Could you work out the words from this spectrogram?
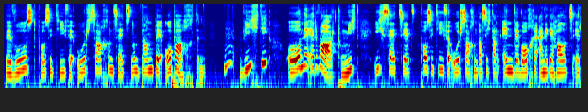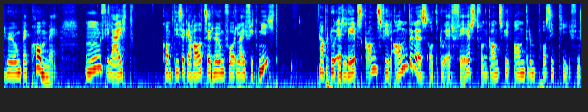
bewusst positive Ursachen setzen und dann beobachten. Hm, wichtig, ohne Erwartung. Nicht, ich setze jetzt positive Ursachen, dass ich dann Ende Woche eine Gehaltserhöhung bekomme. Hm, vielleicht kommt diese Gehaltserhöhung vorläufig nicht, aber du erlebst ganz viel anderes oder du erfährst von ganz viel anderem Positiven.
